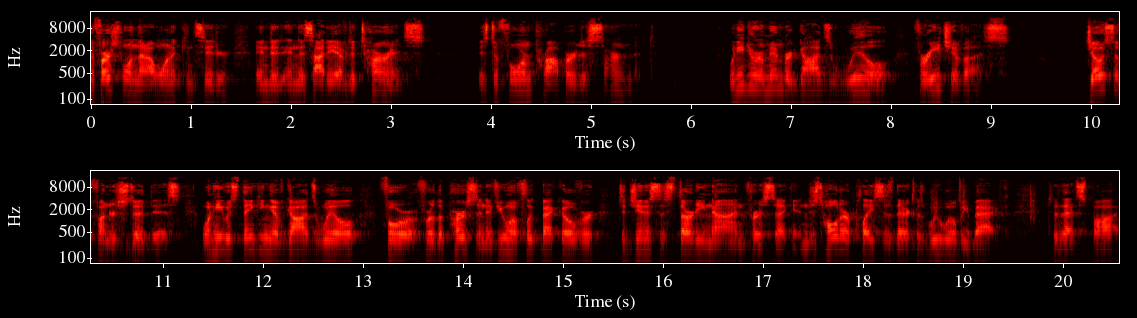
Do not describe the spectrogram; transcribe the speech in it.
The first one that I want to consider in, in this idea of deterrence is to form proper discernment. We need to remember God's will for each of us. Joseph understood this when he was thinking of God's will for, for the person. If you want to flick back over to Genesis 39 for a second and just hold our places there because we will be back to that spot.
